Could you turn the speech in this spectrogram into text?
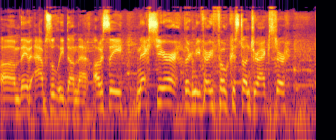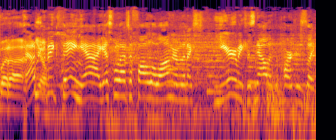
um, they've absolutely done that. Obviously, next year they're gonna be very focused on Dragster. But uh, That'll be a big thing, yeah. I guess we'll have to follow along over the next year because now that the park is like,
